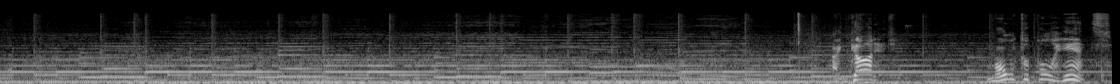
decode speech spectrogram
I got it. Multiple hints.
